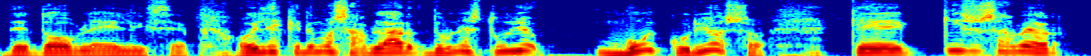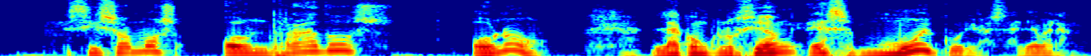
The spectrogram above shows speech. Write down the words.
de doble hélice. Hoy les queremos hablar de un estudio muy curioso que quiso saber si somos honrados o no. La conclusión es muy curiosa, ya verán.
